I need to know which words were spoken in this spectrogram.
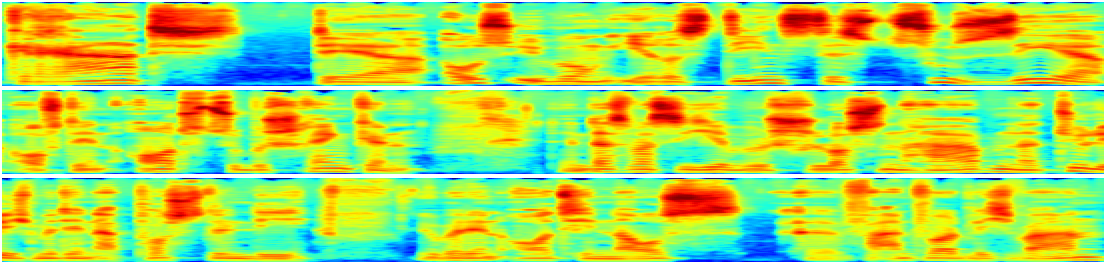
Grad der Ausübung ihres Dienstes zu sehr auf den Ort zu beschränken. Denn das, was sie hier beschlossen haben, natürlich mit den Aposteln, die über den Ort hinaus äh, verantwortlich waren,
